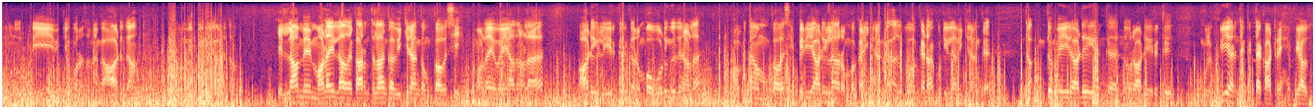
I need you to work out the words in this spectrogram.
மூணு உருப்படி விற்க போகிறேன் சொன்னாங்க. ஆடு தான் மூணு பெரிய ஆடு தான் எல்லாமே மழை இல்லாத காரணத்தில் அங்கே விற்கிறாங்க முக்கால்வாசி. மழை வையாதனால ஆடுகள் இருக்க இருக்க ரொம்ப ஒடுங்குதுனால அப்படி தான் முக்கால்வாசி பெரிய ஆடுகளாக ரொம்ப கழிக்கிறாங்க அது போக கெடா குட்டிலாம் விற்கிறாங்க இந்த இங்கே மெயில் ஆடு இங்கே இன்னொரு ஆடு இருக்குது உங்களுக்கு ஃப்ரீயாக இருந்தால் கிட்ட காட்டுறேன் எப்பயாவது.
